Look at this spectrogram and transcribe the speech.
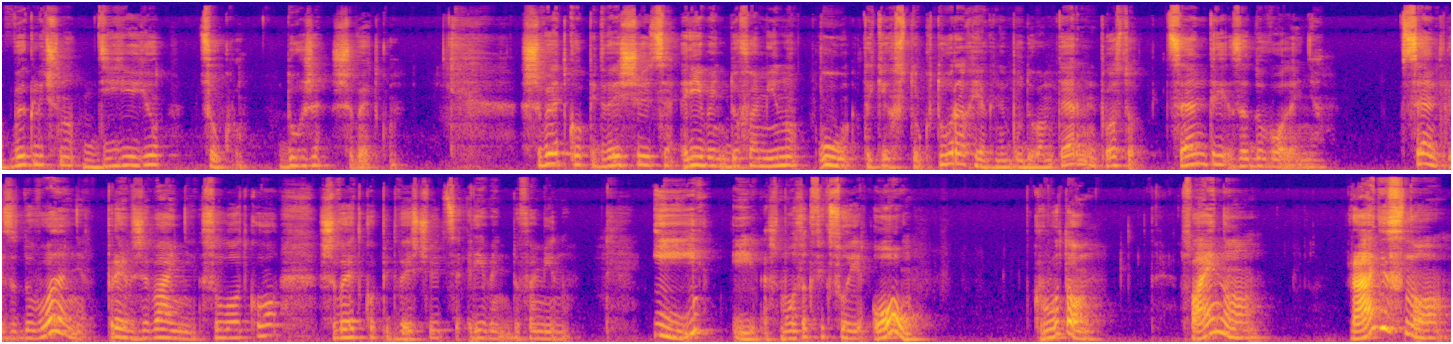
виключно дією цукру. Дуже швидко. Швидко підвищується рівень дофаміну у таких структурах, як не буду вам термін, просто центрі задоволення. В центрі задоволення при вживанні солодкого швидко підвищується рівень дофаміну. І, і наш мозок фіксує: Оу! Круто! Файно! Радісно!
